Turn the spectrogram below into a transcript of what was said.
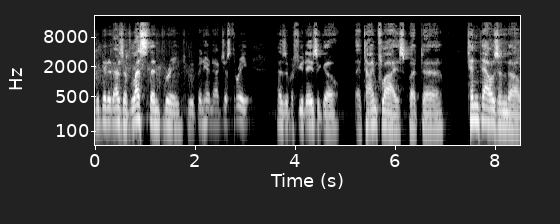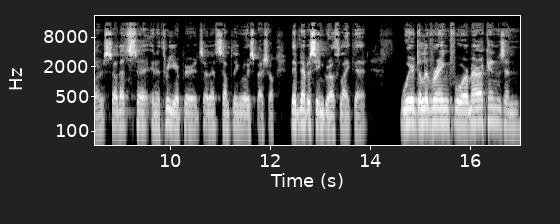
we did it as of less than three. We've been here now just three as of a few days ago. Uh, time flies, but uh, $10,000. So that's uh, in a three year period. So that's something really special. They've never seen growth like that. We're delivering for Americans and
